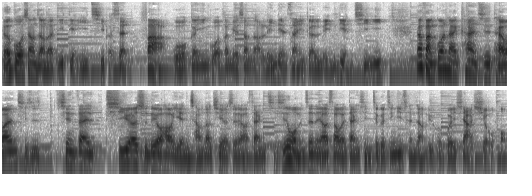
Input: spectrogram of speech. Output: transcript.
德国上涨了一点一七 percent，法国跟英国分别上涨零点三一跟零点七一。那反观来看，其实台湾其实现在七月二十六号延长到七月二十六号三级，其实我们真的要稍微担心这个经济成长率会不会下修吼，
